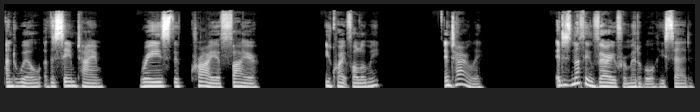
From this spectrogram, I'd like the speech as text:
and will, at the same time, raise the cry of fire. You quite follow me? Entirely. It is nothing very formidable, he said,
